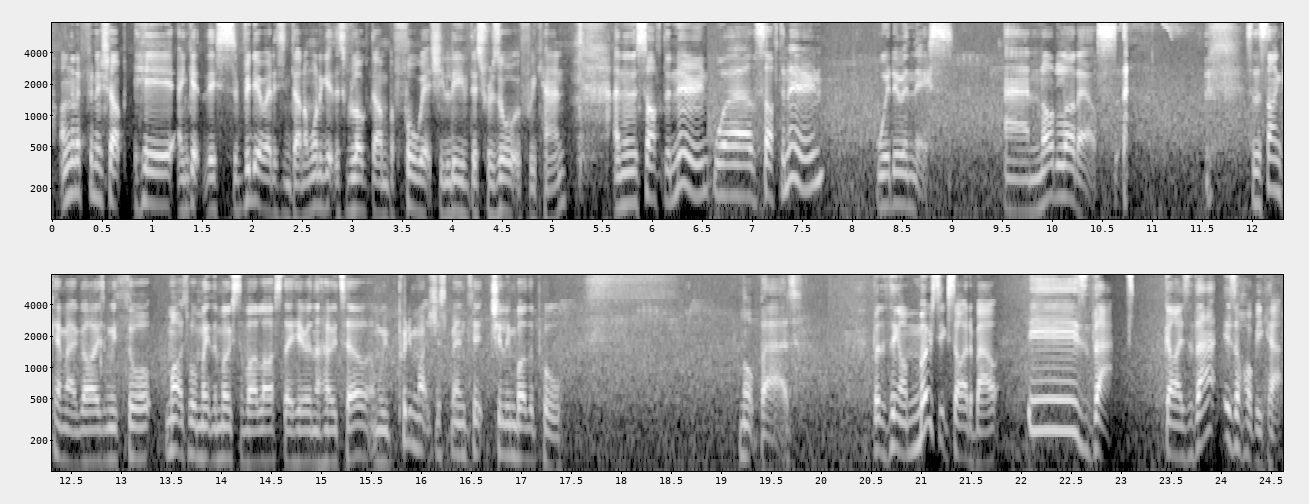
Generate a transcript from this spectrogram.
I'm going to finish up here and get this video editing done. I want to get this vlog done before we actually leave this resort if we can. And then this afternoon, well, this afternoon we're doing this and not a lot else. So the sun came out guys and we thought might as well make the most of our last day here in the hotel and we pretty much just spent it chilling by the pool. Not bad. But the thing I'm most excited about is that. Guys, that is a Hobie Cat.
